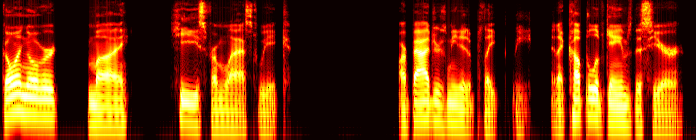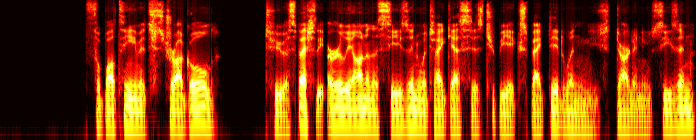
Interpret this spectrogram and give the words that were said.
Going over my keys from last week our Badgers needed to play clean in a couple of games this year. Football team had struggled to, especially early on in the season, which I guess is to be expected when you start a new season,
